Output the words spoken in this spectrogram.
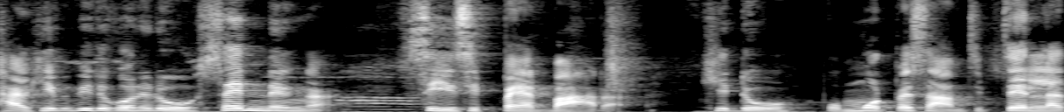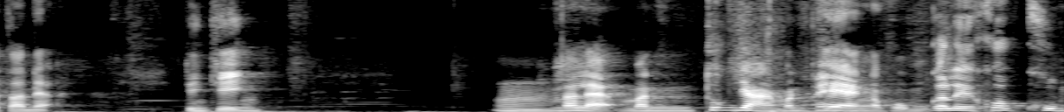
ถ่ายคลิปให้พี่ทุกคนได้ดูเส้นหนึ่งอะ48 บาทอะ คิดดูผมหมดไป 30 เส้นแล้วตอนเนี้ยจริง ๆ อืมนั่นแหละ มันทุกอย่างมันแพงอะผมก็เลยควบคุม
